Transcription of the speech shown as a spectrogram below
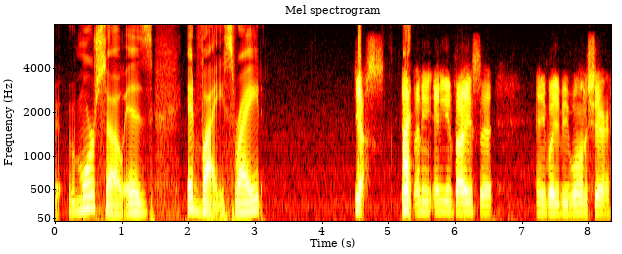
uh, more so is advice, right? yes, yep, any any advice that anybody would be willing to share.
